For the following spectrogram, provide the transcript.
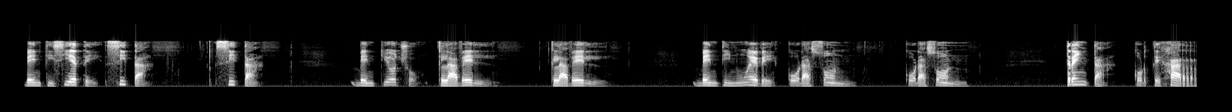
Veintisiete, cita, cita. Veintiocho, clavel, clavel. Veintinueve, corazón, corazón. 30. Cortejar,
